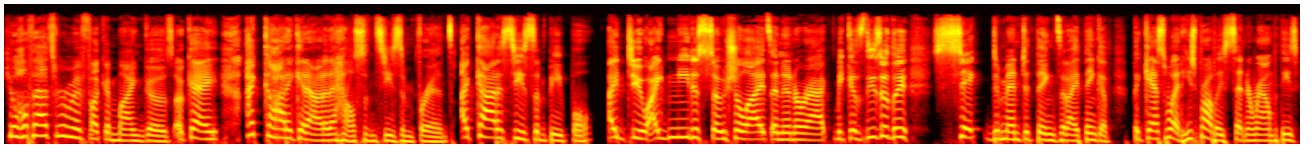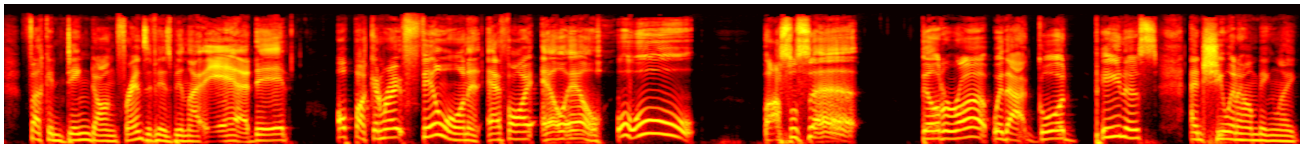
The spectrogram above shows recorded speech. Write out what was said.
Y'all, that's where my fucking mind goes. Okay. I gotta get out of the house and see some friends. I gotta see some people. I do. I need to socialize and interact because these are the sick, demented things that I think of. But guess what? He's probably sitting around with these fucking ding dong friends of his being like, yeah, dude, I'll fucking write Phil on it. F I L L. Oh, Bossel said, filled her up with that good penis. And she went home being like,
